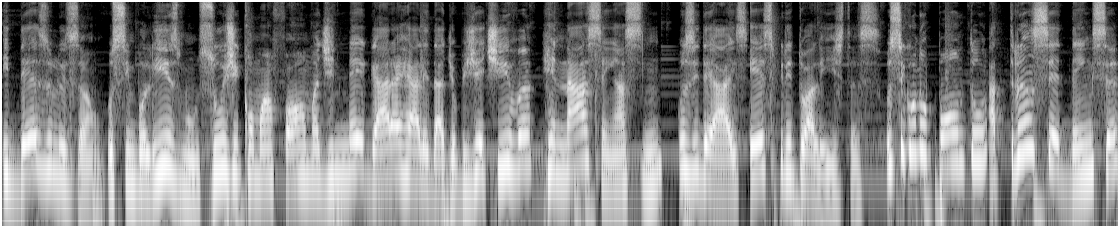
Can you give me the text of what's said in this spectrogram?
e desilusão. O simbolismo surge como uma forma de negar a realidade objetiva, renascem assim os ideais espiritualistas. O segundo ponto, a transcendência,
